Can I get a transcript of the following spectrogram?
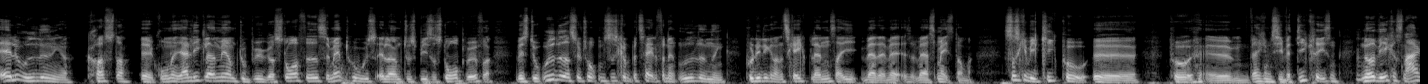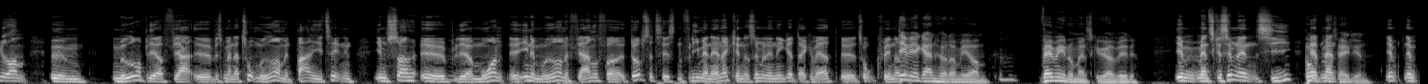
alle udledninger koster øh, kroner. Jeg er ligeglad med, om du bygger store fede cementhus, eller om du spiser store bøffer. Hvis du udleder CO2, så skal du betale for den udledning. Politikerne skal ikke blande sig i, hvad, der, hvad, hvad er smagsdommer. Så skal vi kigge på, øh, på øh, hvad kan man sige, værdikrisen. Noget, vi ikke har snakket om. Øh, mødre bliver fjer- øh, hvis man er to mødre om et barn i Italien, jamen så øh, bliver moren, øh, en af mødrene fjernet fra dåbsattesten, fordi man anerkender simpelthen ikke, at der kan være øh, to kvinder. Det vil jeg gerne høre dig mere om. Hvad mener du, man skal gøre ved det? Jamen, man skal simpelthen sige, Bum at man... Italien. Jamen, jamen,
